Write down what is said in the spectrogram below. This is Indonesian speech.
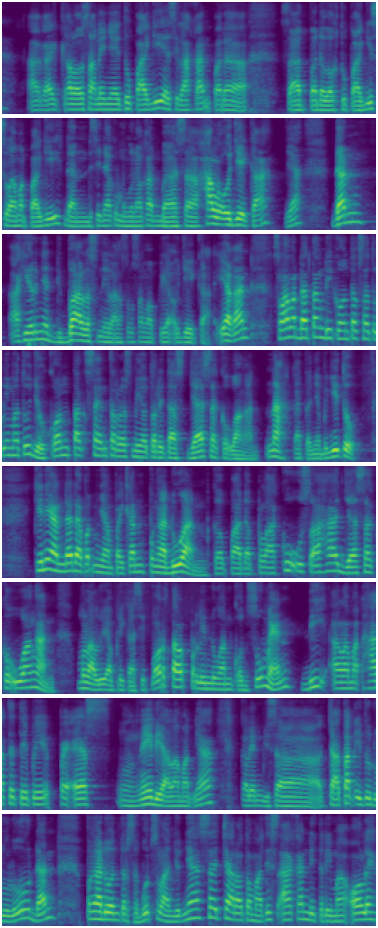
Kalau seandainya itu pagi ya silahkan pada saat pada waktu pagi selamat pagi. Dan di sini aku menggunakan bahasa halo OJK ya. Dan akhirnya dibales nih langsung sama pihak OJK ya kan? Selamat datang di kontak 157 kontak center resmi otoritas jasa keuangan. Nah katanya begitu Kini Anda dapat menyampaikan pengaduan kepada pelaku usaha jasa keuangan melalui aplikasi portal perlindungan konsumen di alamat https hmm, ini di alamatnya kalian bisa catat itu dulu dan pengaduan tersebut selanjutnya secara otomatis akan diterima oleh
